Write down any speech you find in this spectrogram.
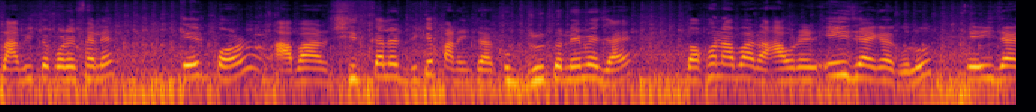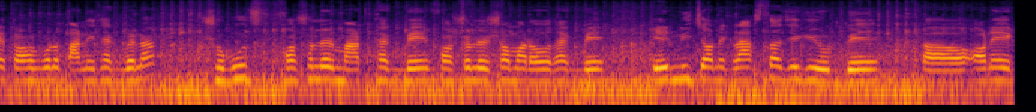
প্লাবিত করে ফেলে। এরপর আবার শীতকালের দিকে পানিটা খুব দ্রুত নেমে যায়। তখন আবার হাওড়ের এই জায়গাগুলো, এই জায়গায় তখন কোনো পানি থাকবে না। সবুজ ফসলের মাঠ থাকবে, ফসলের সমারোহ থাকবে। এর নিচে অনেক রাস্তা জেগে উঠবে অনেক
